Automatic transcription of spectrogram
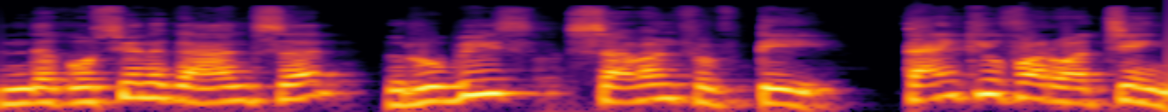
இந்த கொஸ்டினுக்கு answer rupees seven fifty thank you for வாட்சிங்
